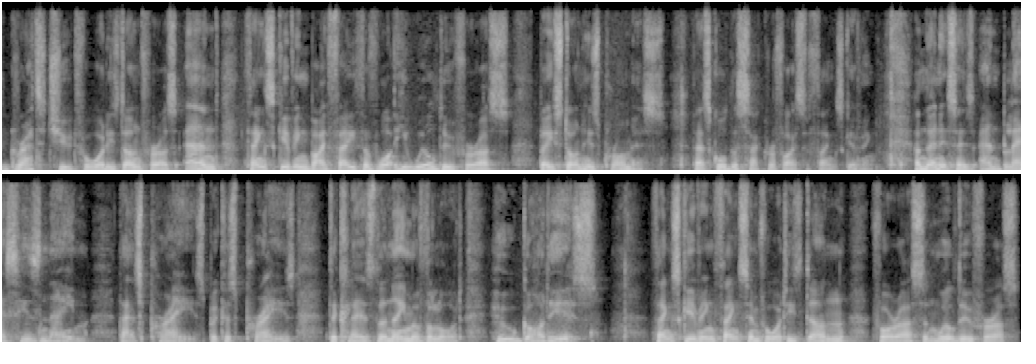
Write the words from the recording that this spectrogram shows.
gratitude for what he's done for us and thanksgiving by faith of what he will do for us based on his promise. That's called the sacrifice of thanksgiving. And then it says, and bless his name. That's praise, because praise declares the name of the Lord, who God is. Thanksgiving thanks him for what he's done for us and will do for us,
